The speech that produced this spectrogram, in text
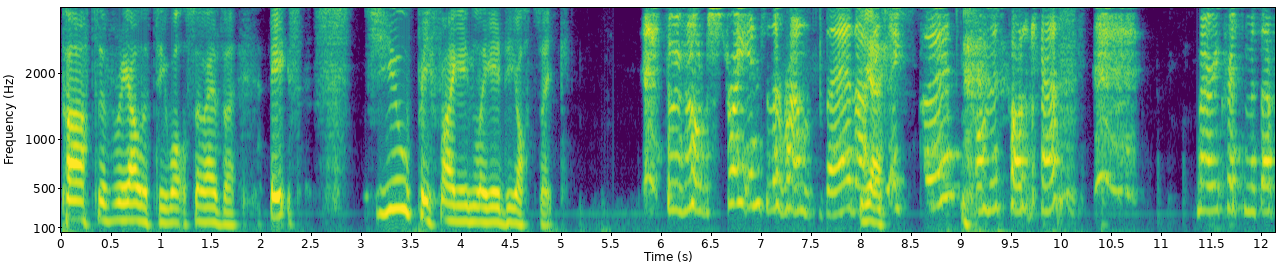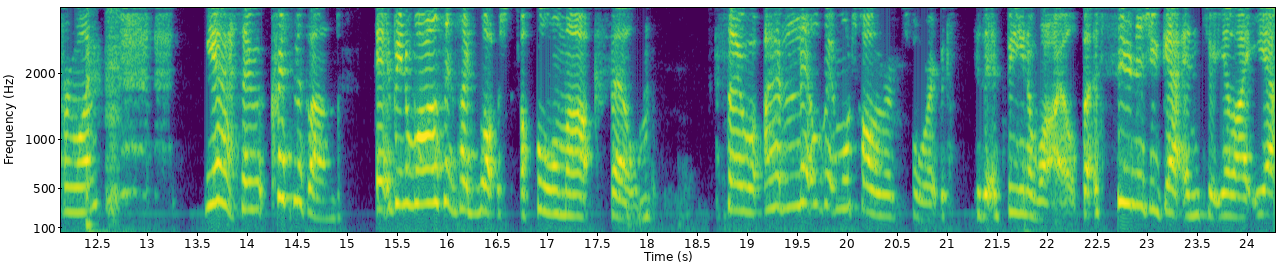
part of reality whatsoever. It's stupefyingly idiotic. So we've launched straight into the rant there. That yes. is a first on this podcast. Merry Christmas, everyone. Yeah, so Christmas Land. It had been a while since I'd watched a Hallmark film. So I had a little bit more tolerance for it because it had been a while. But as soon as you get into it, you're like, yeah,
